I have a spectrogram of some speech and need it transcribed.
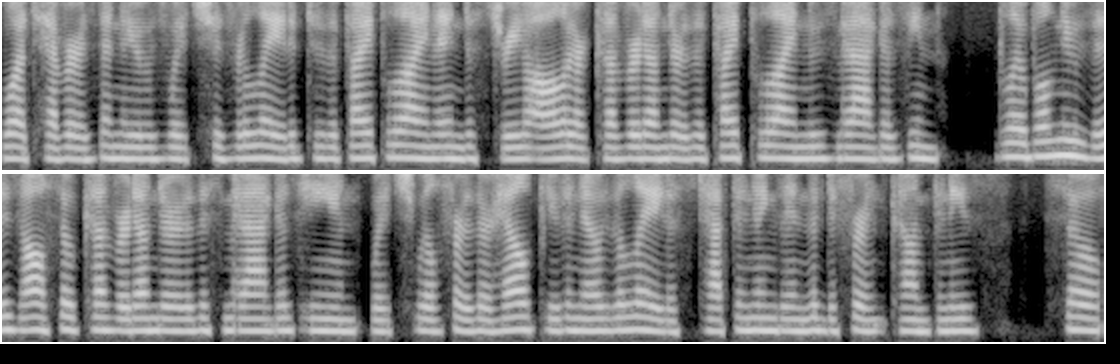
whatever is the news which is related to the pipeline industry, all are covered under the Pipeline News magazine. Global news is also covered under this magazine, which will further help you to know the latest happenings in the different companies. So,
